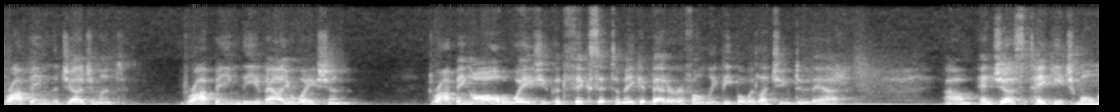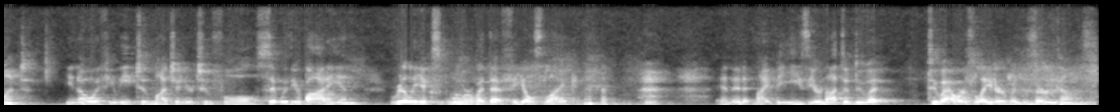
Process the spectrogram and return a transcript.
dropping the judgment, dropping the evaluation, dropping all the ways you could fix it to make it better if only people would let you do that. Um, and just take each moment. You know, if you eat too much and you're too full, sit with your body and really explore what that feels like. and then it might be easier not to do it two hours later when dessert comes.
